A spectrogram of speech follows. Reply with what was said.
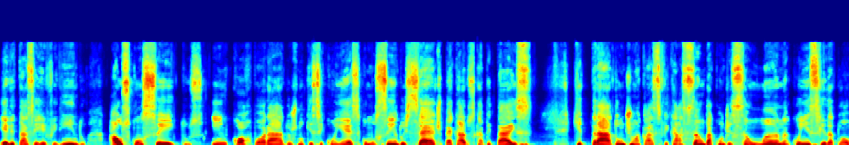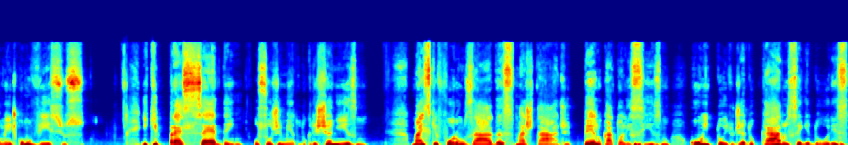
Ele está se referindo aos conceitos incorporados no que se conhece como sendo os sete pecados capitais, que tratam de uma classificação da condição humana conhecida atualmente como vícios, e que precedem o surgimento do cristianismo, mas que foram usadas mais tarde pelo catolicismo com o intuito de educar os seguidores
